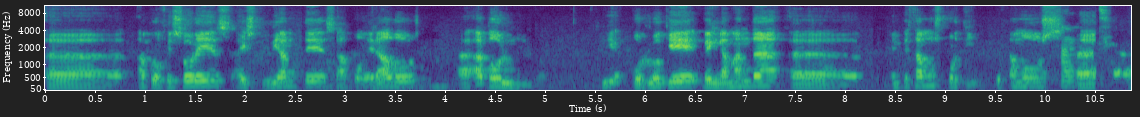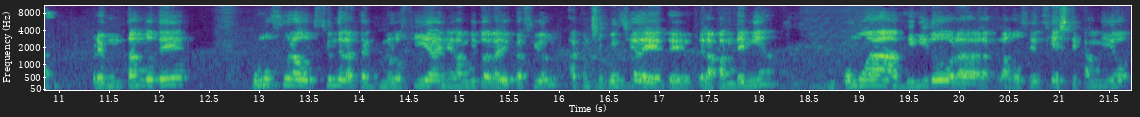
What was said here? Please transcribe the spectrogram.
uh, a, profesores, a estudiantes, a apoderados, a, a todo el mundo. ¿sí? Por lo que, venga, Amanda, uh, empezamos por ti. Empezamos preguntándote ¿Cómo fue la adopción de la tecnología en el ámbito de la educación a consecuencia de, de, de la pandemia? ¿Cómo ha vivido la, la, la, docencia este cambio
